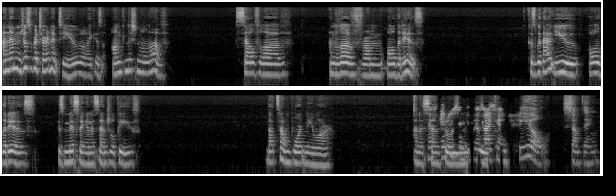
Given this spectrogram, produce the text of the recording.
And then just return it to you like as unconditional love. Self-love and love from all that is. Because without you all that is is missing an essential piece that's how important you are. And essential because I can feel something.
